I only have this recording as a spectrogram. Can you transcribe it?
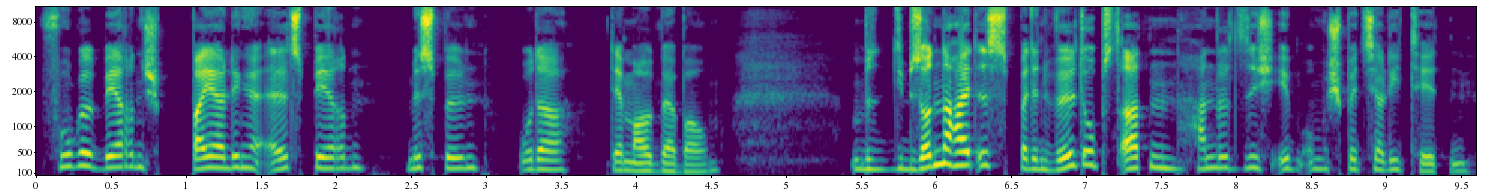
Vogelbeeren, Speierlinge, Elsbeeren, Mispeln oder der Maulbeerbaum. Die Besonderheit ist, bei den Wildobstarten handelt es sich eben um Spezialitäten,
